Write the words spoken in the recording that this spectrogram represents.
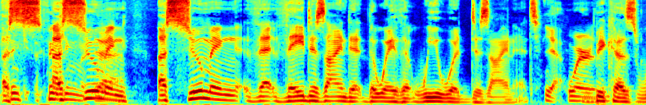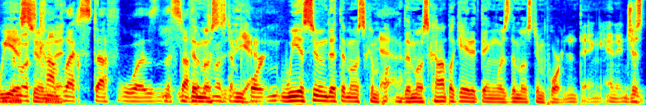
ass- thinking that- assuming yeah. assuming that they designed it the way that we would design it. yeah, where because we the most assumed that- complex stuff was the stuff the that most, was most yeah, important. we assumed that the most comp- Yeah. the most complicated thing was the most important thing, and it just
